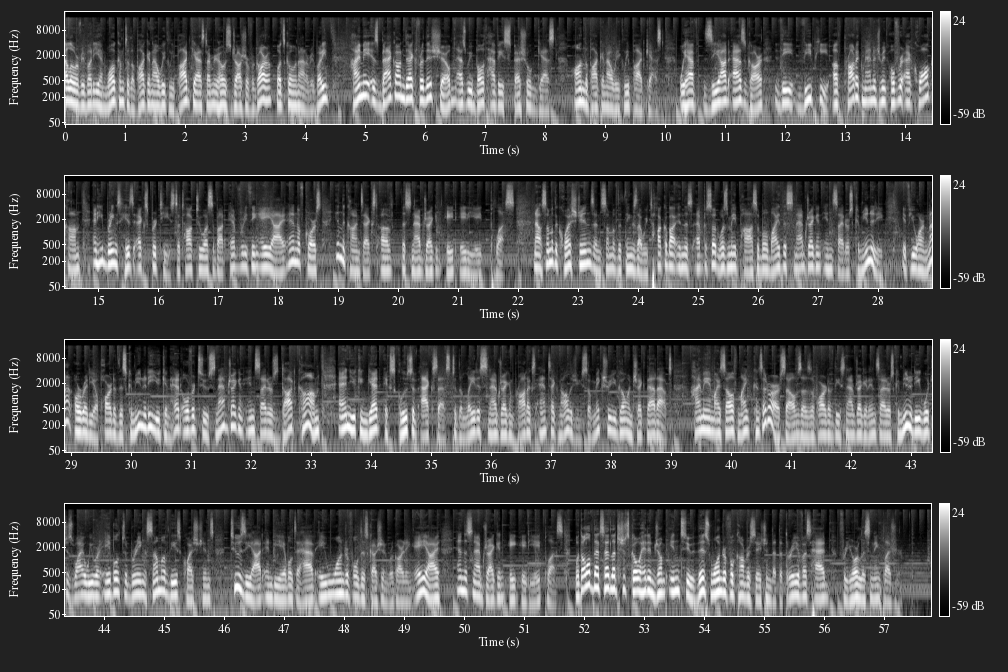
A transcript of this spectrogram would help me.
Hello, everybody, and welcome to the Pocket Now Weekly Podcast. I'm your host, Joshua Vergara. What's going on, everybody? Jaime is back on deck for this show as we both have a special guest on the Pocket Now Weekly Podcast. We have Ziad Asghar, the VP of Product Management over at Qualcomm, and he brings his expertise to talk to us about everything AI and, of course, in the context of the Snapdragon 888 Plus. Now, some of the questions and some of the things that we talk about in this episode was made possible by the Snapdragon Insiders community. If you are not already a part of this community, you can head over to snapdragoninsiders.com and you can get exclusive access to the latest Snapdragon products and technology. So make sure you go and check that out. Jaime and myself might consider ourselves as a part of the Snapdragon Insiders community, which is why we were able to bring some of these questions to Ziad and be able to have a wonderful discussion regarding AI and the Snapdragon 888 Plus. With all of that said, let's just go ahead and jump into this wonderful conversation that the three of us had for your listening pleasure.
